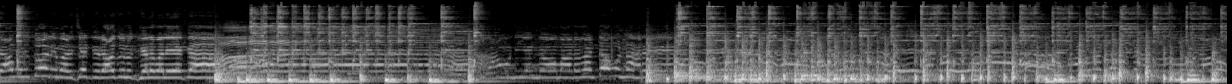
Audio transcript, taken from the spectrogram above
రాముడితో మరిచెట్టి రాజులు గెలవలేక రాముని ఎన్నో మాటలంటా ఉన్నారే. కంటిలో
